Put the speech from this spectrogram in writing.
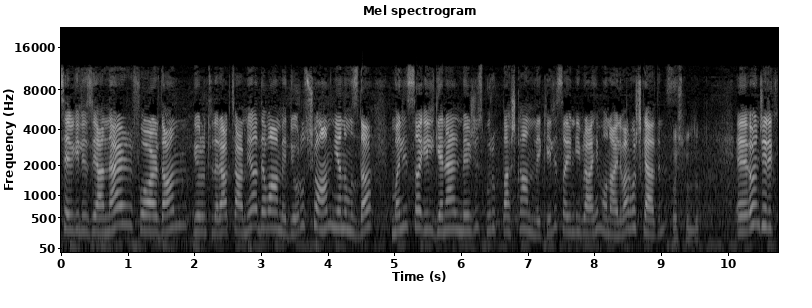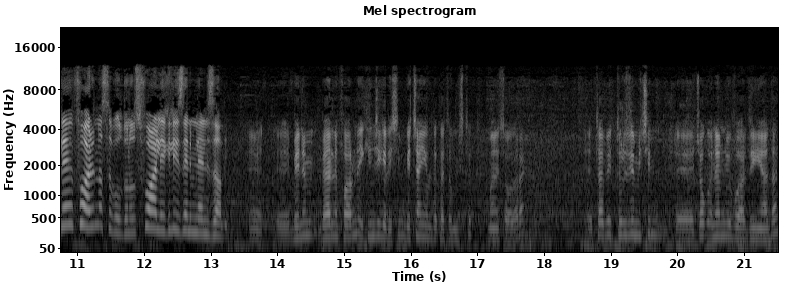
sevgili izleyenler, fuardan görüntüleri aktarmaya devam ediyoruz. Şu an yanımızda Manisa İl Genel Meclis Grup Başkan Vekili Sayın İbrahim Onaylı var. Hoş geldiniz. Hoş bulduk. Ee, öncelikle fuarı nasıl buldunuz? Fuarla ilgili izlenimlerinizi alayım. Evet, e, benim Berlin Fuarı'na ikinci gelişim. Geçen yılda katılmıştık Manisa olarak. E, tabii turizm için e, çok önemli bir fuar dünyada.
